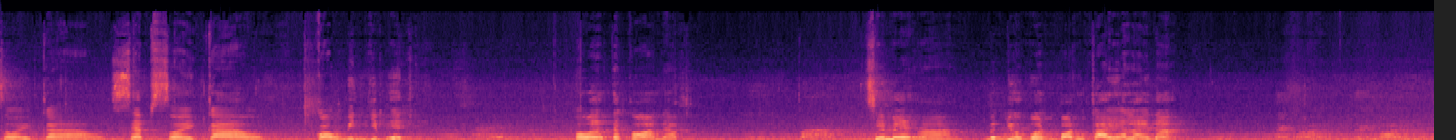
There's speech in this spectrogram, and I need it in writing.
ซอยเก้าแซบซอยเก้ากองบินยี่สิบเอ็ดเพราะว่าแต่ก่อนอะใช่ไหมคะ มันอยู่บนบ่อนไก่อะไรน่ะแต่ก่อนแต่ก่อนไป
